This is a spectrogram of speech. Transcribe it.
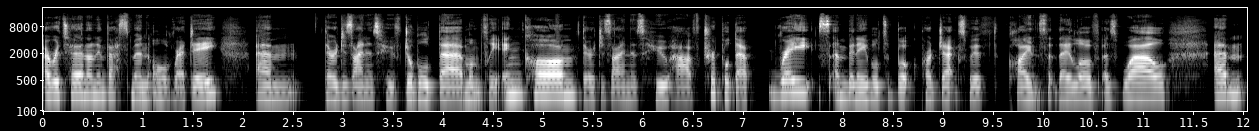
a return on investment already. Um, there are designers who've doubled their monthly income. There are designers who have tripled their rates and been able to book projects with clients that they love as well. Um,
